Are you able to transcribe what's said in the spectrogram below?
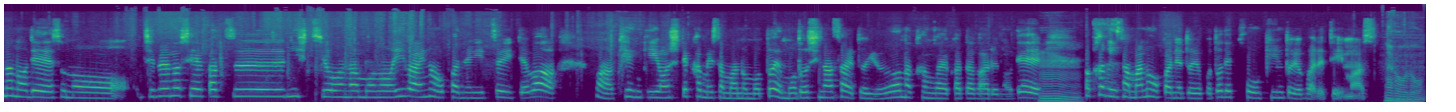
なので、その自分の生活に必要なもの以外のお金については、まあ、献金をして神様のもとへ戻しなさいというような考え方があるので、うん、まあ、神様のお金ということで公金と呼ばれています。なるほど。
